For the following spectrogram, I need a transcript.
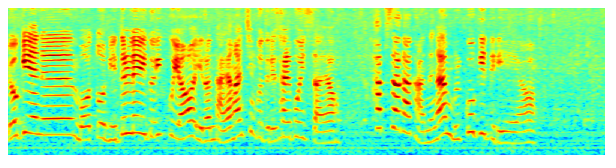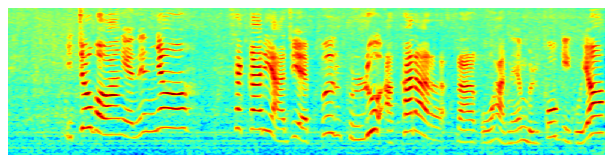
여기에는 뭐 또 리들레이도 있고요. 이런 다양한 친구들이 살고 있어요. 합사가 가능한 물고기들이에요. 이쪽 어항에는요. 색깔이 아주 예쁜 blue acara라고 하는 물고기고요.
